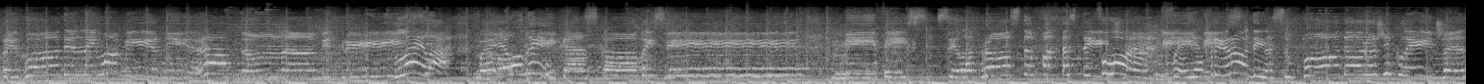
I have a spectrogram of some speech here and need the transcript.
пригоди неймовірні, раптом нам відкриє. Лейла! Фея луни! Казковий світ. Мій Міфікс, сила просто фантастична. Флора, фея Міфікс природи! Нас у подорожі кличе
